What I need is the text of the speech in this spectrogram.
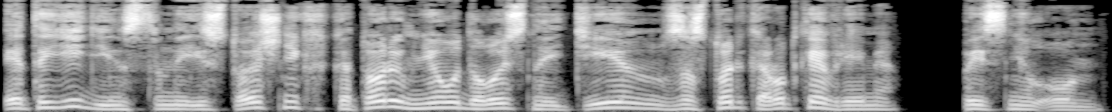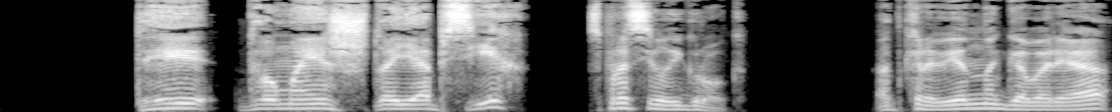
«Это единственный источник, который мне удалось найти за столь короткое время», — пояснил он. «Ты думаешь, что я псих?» — спросил игрок. «Откровенно говоря,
